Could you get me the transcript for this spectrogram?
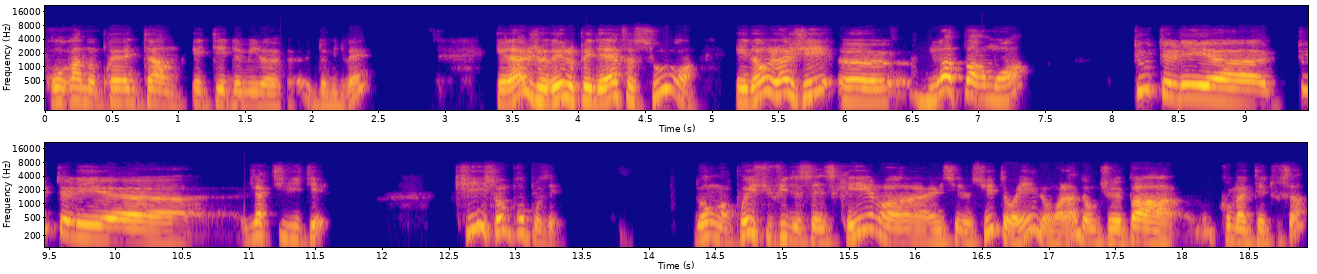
programme printemps-été 2020. Et là, je vais, le PDF s'ouvre. Et donc là, j'ai euh, mois par mois toutes les, euh, toutes les, euh, activités qui sont proposées. Donc après, il suffit de s'inscrire, ainsi de suite. Vous voyez, donc voilà, donc je ne vais pas commenter tout ça.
